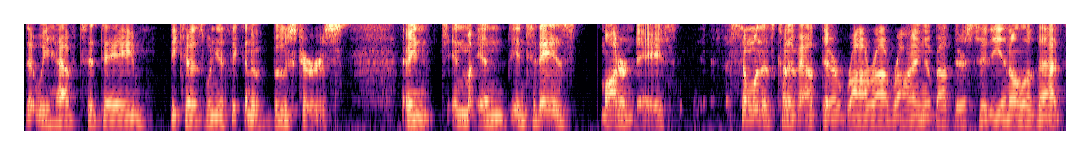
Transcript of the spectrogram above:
that we have today. Because when you're thinking of boosters, I mean, in in in today's modern days, someone that's kind of out there rah rah rahing about their city and all of that,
